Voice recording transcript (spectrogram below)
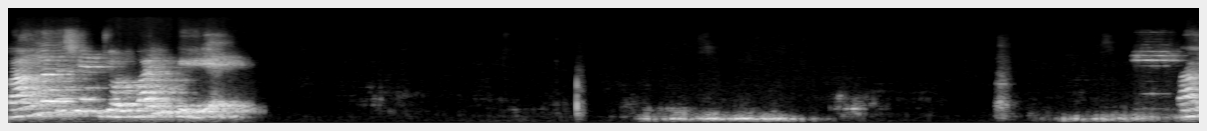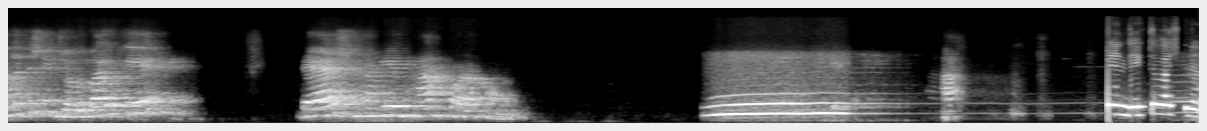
বাংলাদেশের জলবায়ুকে বাংলাদেশের জলবায়ুকে ড্যাশ ভাগে ভাগ করা হয়। দেখতে পাচ্ছি না।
